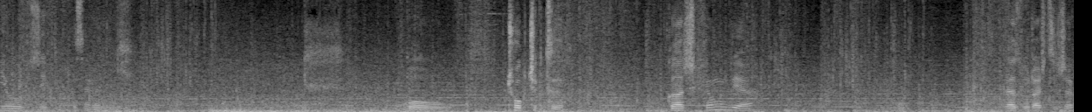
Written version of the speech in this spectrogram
iyi olur diyecektim. Kesemedik. Oo, çok çıktı. Bu kadar çıkıyor muydu ya? Biraz uğraştıracak.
